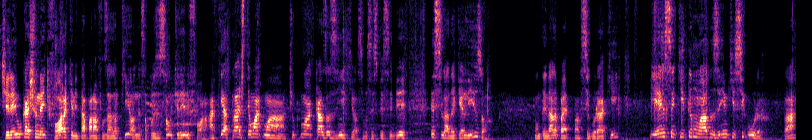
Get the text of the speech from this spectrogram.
Tirei o caixonete fora, que ele tá parafusado aqui, ó. Nessa posição, tirei ele fora. Aqui atrás tem uma, uma tipo uma casazinha aqui, ó. Se vocês perceberem, esse lado aqui é liso, ó não tem nada para segurar aqui. E esse aqui tem um ladozinho que segura, tá?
